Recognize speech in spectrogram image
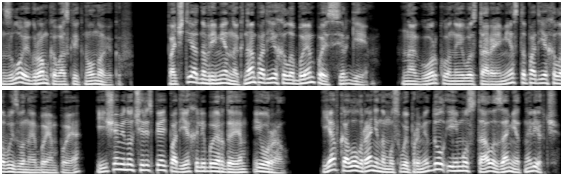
Зло и громко воскликнул Новиков. Почти одновременно к нам подъехала БМП с Сергеем. На горку на его старое место подъехала вызванная БМП, и еще минут через пять подъехали БРДМ и Урал. Я вколол раненому свой промедол, и ему стало заметно легче.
